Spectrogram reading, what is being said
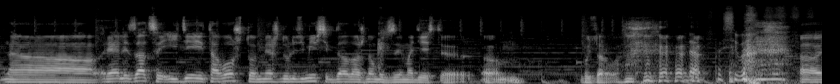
реализация идеи того, что между людьми всегда должно быть взаимодействие. Будь здорова. Да, спасибо. А,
